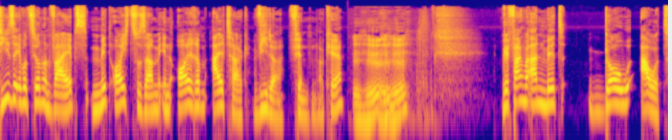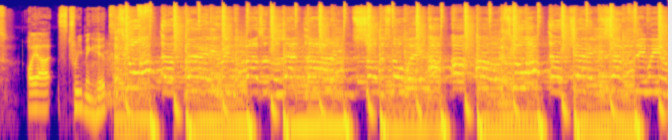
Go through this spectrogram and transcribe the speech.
diese Emotionen und Vibes mit euch zusammen in eurem Alltag wiederfinden, okay? Wir fangen mal an mit Go Out, euer Streaming-Hit. We are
